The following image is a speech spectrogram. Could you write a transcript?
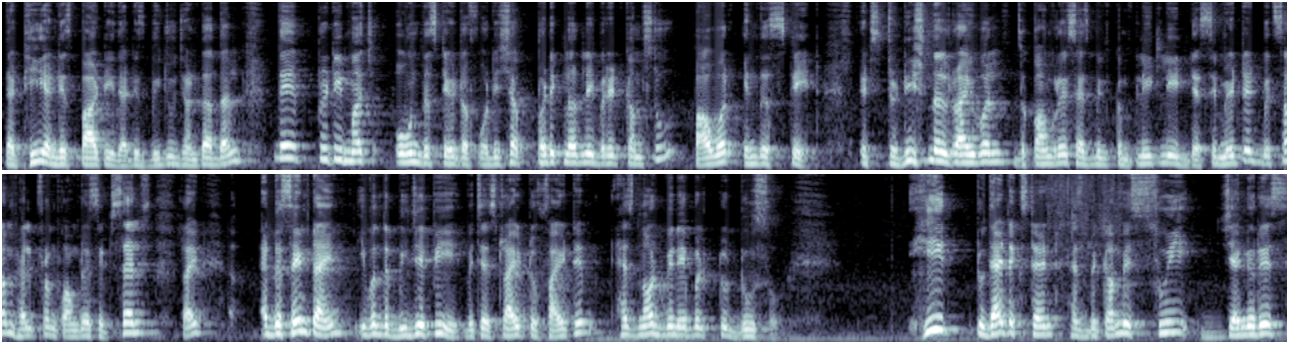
that he and his party, that is Biju Janata Dal, they pretty much own the state of Odisha, particularly when it comes to power in the state. Its traditional rival, the Congress, has been completely decimated with some help from Congress itself, right? At the same time, even the BJP, which has tried to fight him, has not been able to do so he, to that extent, has become a sui generis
